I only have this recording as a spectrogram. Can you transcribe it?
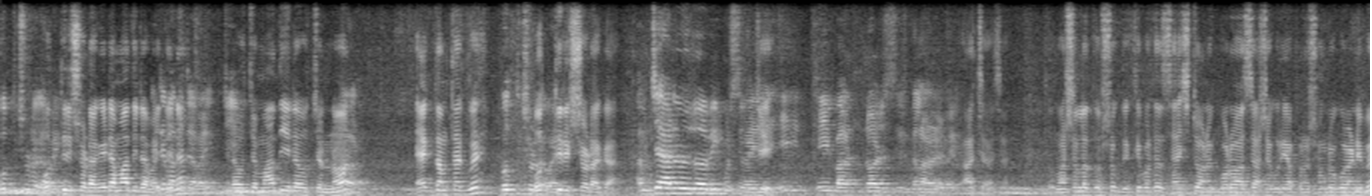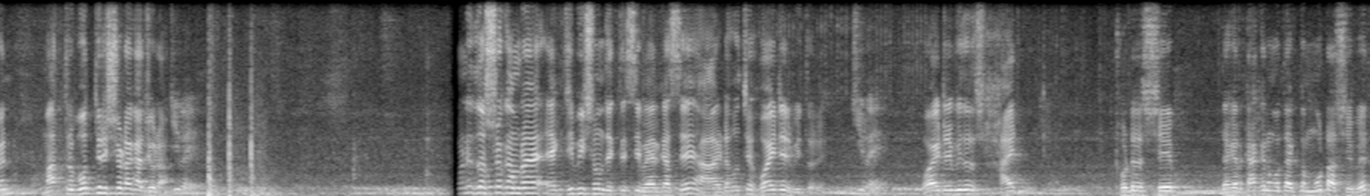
বত্রিশশো টাকা ভাই। বত্রিশশো টাকা। এটা মাদিটা ভাই তাই না। এটা হচ্ছে মাদি এটা হচ্ছে নর। একদম থাকবে? 3200 টাকা ভাই। বত্রিশশো টাকা। আমি আচ্ছা আচ্ছা। তো মাসাল্লাহ দর্শক দেখতে পাচ্ছেন সাইজটা অনেক বড় আছে। আশা করি আপনারা সংগ্রহ করে নেবেন। মাত্র বত্রিশশো টাকা জোড়া। জি ভাই। মানে দর্শক আমরা এক্সিবিশন দেখতেছি ভাইয়ের কাছে আর এটা হচ্ছে হোয়াইটের ভিতরে। জি ভাই। হোয়াইটের ভিতরে হাইট ঠোঁটের শেপ দেখেন কাকের মতো একদম মোটা শেপের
